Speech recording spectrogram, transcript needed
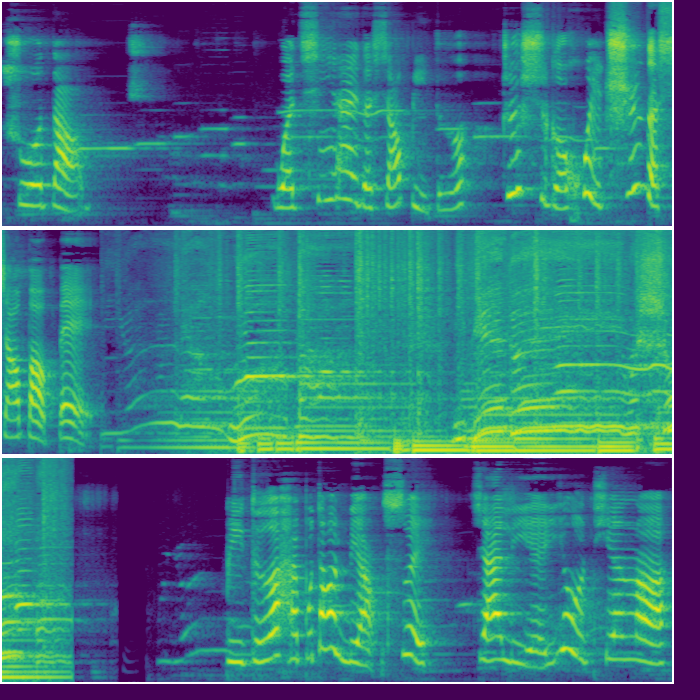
说道：“我亲爱的小彼得，真是个会吃的小宝贝。”彼得还不到两岁，家里又添了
